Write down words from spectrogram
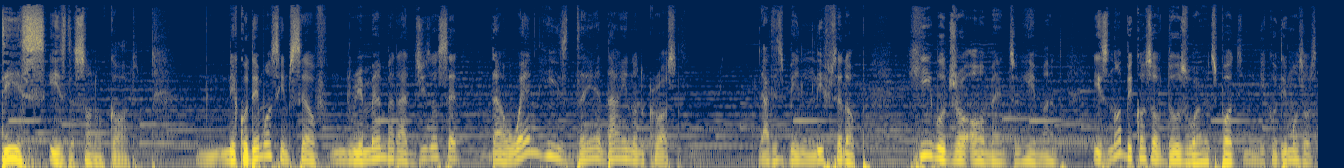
this is the Son of God. Nicodemus himself, remember that Jesus said that when he's dying on the cross, that is being lifted up, he will draw all men to him. And it's not because of those words, but Nicodemus was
